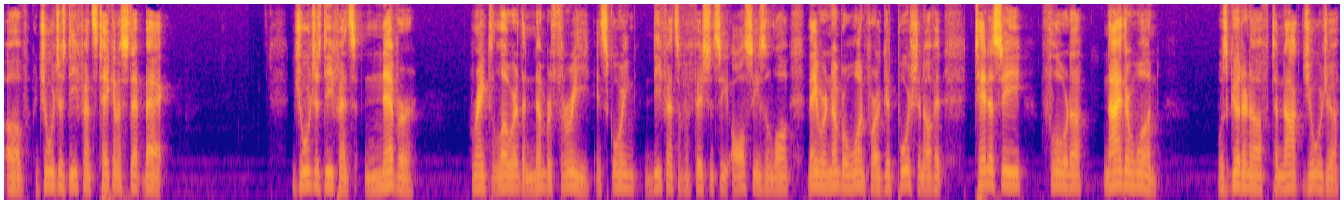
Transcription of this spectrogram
of Georgia's defense taking a step back, Georgia's defense never ranked lower than number three in scoring defensive efficiency all season long. They were number one for a good portion of it. Tennessee, Florida, neither one was good enough to knock Georgia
